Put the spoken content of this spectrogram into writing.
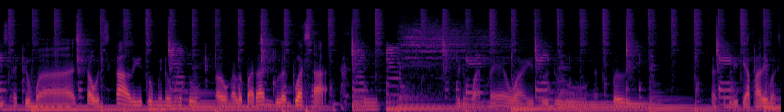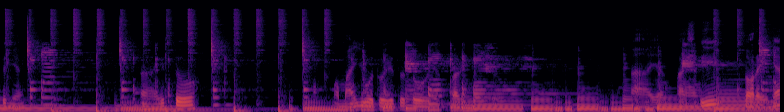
bisa cuma setahun sekali itu minum itu. Kalau nggak lebaran bulan puasa. Minuman mewah itu dulu nggak beli nggak beli tiap hari maksudnya. Nah itu. Memayu tuh itu tuh yang paling nah yang pasti sorenya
